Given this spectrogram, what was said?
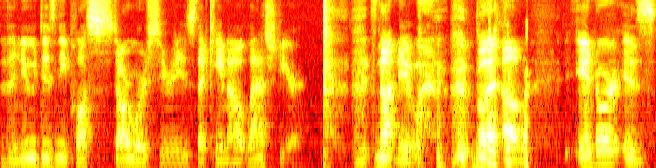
the new Disney Plus Star Wars series that came out last year. It's not new, but um, Andor is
